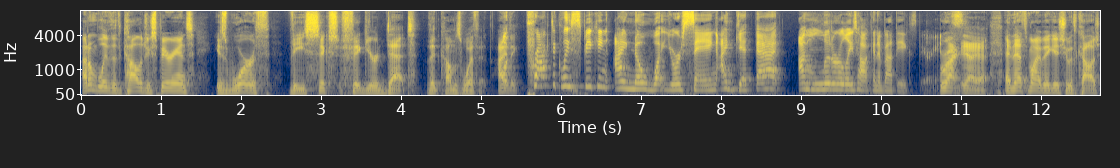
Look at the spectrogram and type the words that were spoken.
I don't believe that the college experience is worth the six figure debt that comes with it. I think. Practically speaking, I know what you're saying. I get that. I'm literally talking about the experience. Right. Yeah. Yeah. And that's my big issue with college.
